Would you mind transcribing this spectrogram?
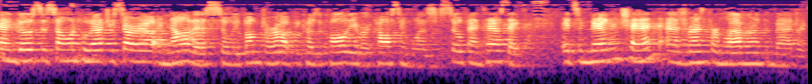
Journeyman goes to someone who actually started out in novice, so we bumped her up because the quality of her costume was so fantastic. It's Meng Chen as Ren from Labyrinth of Magic.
